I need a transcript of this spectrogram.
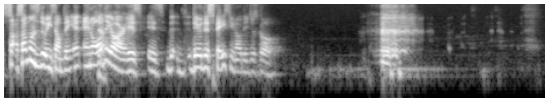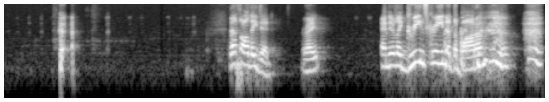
so, someone's doing something and, and all Yeah. they are is is they're this face. You know, they just go. That's all they did, right? And they're like green screen at the bottom.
